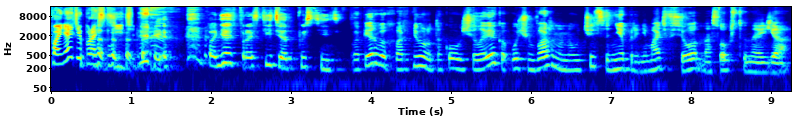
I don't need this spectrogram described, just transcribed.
Понять и простить. Понять, простить и отпустить. Во-первых, партнеру такого человека очень важно научиться не принимать все на собственное я.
